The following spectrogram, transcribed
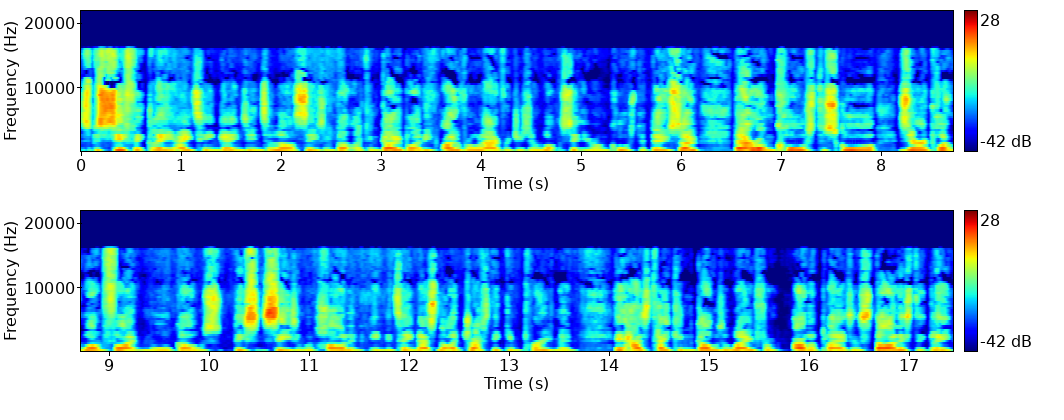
specifically 18 games into last season, but I can go by the overall averages and what City are on course to do. So they're on course to score 0.15 more goals this season with Haaland in the team. That's not a drastic improvement. It has taken goals away from other players, and stylistically,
